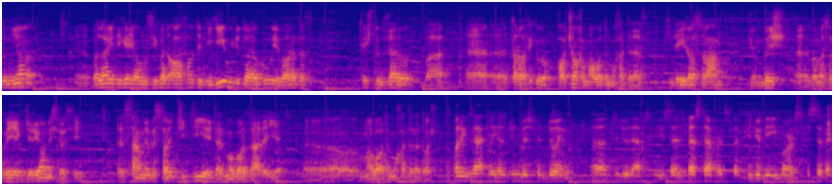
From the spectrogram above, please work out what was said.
دنیا بلای دیگه یا مصیبت آفات دیگه وجود داره که او عبارت از کشت و زر و ترافیک و قاچاق مواد مخدر است که در این راستا هم جنبش و مسابقه یک جریان سیاسی سهم بسیار جدی در مبارزه علیه مواد مخدره داشت. What exactly has Junbish been doing Uh, to do that. You said it's best efforts, but could you be more specific?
